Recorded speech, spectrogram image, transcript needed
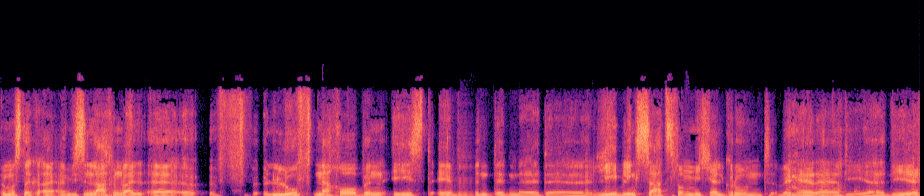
muss da ein bisschen lachen, weil äh, Luft nach oben ist eben den, äh, der Lieblingssatz von Michael Grund, wenn er äh, die, äh, die,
